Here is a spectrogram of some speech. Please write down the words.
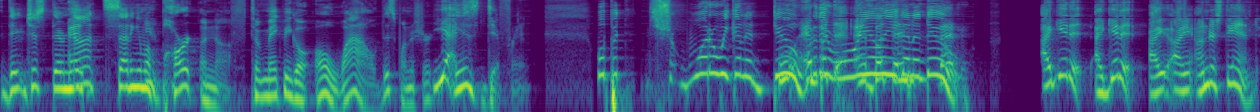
They're just they're not setting him apart enough to make me go, oh wow, this Punisher Yes. is different. Well, but sh- what are we gonna do? Well, what are they the- and- really then gonna do? that- I get it. I get it. I, I understand.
